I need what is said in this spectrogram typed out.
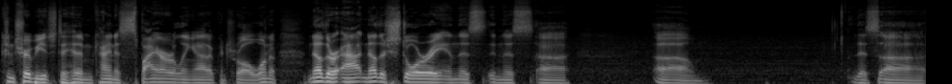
contributes to him kind of spiraling out of control. One of another another story in this in this uh um this uh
